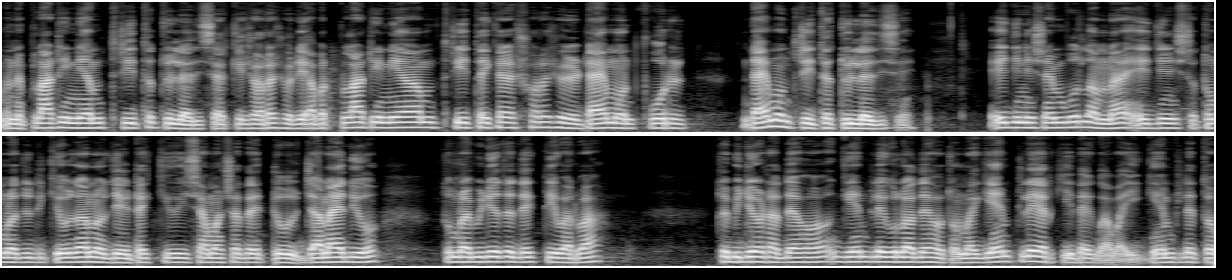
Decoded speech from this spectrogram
মানে প্লাটিনিয়াম থ্রিতে তুলে দিছে আর কি সরাসরি, আবার প্লাটিনিয়াম থ্রি থেকে সরাসরি ডায়মন্ড ফোর ডায়মন্ড থ্রিতে তুলে দিছে। এই জিনিসটা আমি বুঝলাম না, এই জিনিসটা তোমরা যদি কেউ জানো যে এটা কী হয়েছে আমার সাথে একটু জানাই দিও, তোমরা ভিডিওতে দেখতেই পারবা। তো ভিডিওটা দেখো গেম প্লেগুলো দেখো, তোমরা গেম প্লে আর কি দেখবা ভাই গেম প্লে তো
